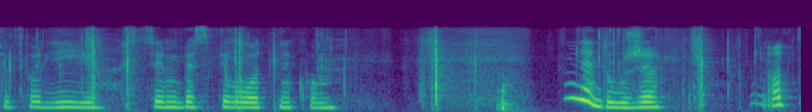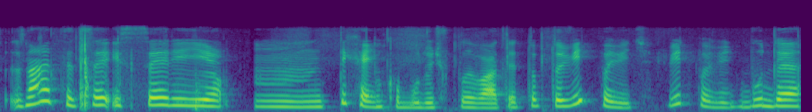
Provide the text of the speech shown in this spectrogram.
цю подію з цим безпілотником? Не дуже. От знаєте, це із серії м, тихенько будуть впливати. Тобто відповідь, відповідь буде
